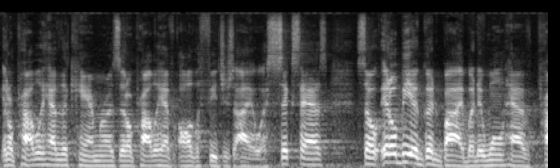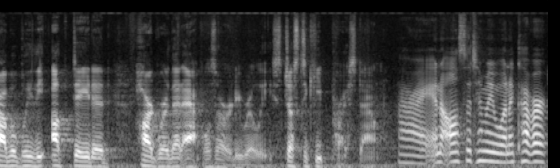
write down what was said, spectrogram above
It'll probably have the cameras, it'll probably have all the features iOS 6 has, so it'll be a good buy, but it won't have probably the updated hardware that Apple's already released, just to keep price down. All right, and also Tim, we want to cover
